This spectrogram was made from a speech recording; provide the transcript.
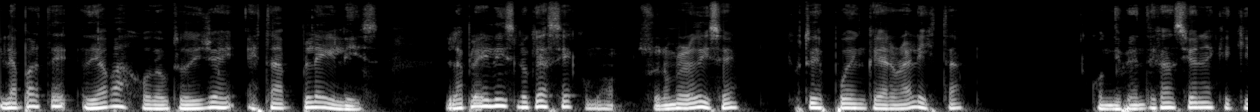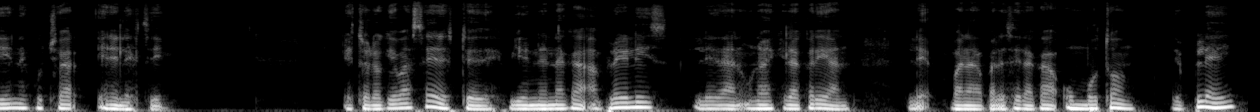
En la parte de abajo de AutoDJ está Playlist. La playlist lo que hace, como su nombre lo dice, que ustedes pueden crear una lista con diferentes canciones que quieren escuchar en el stream. Esto lo que va a hacer, ustedes vienen acá a playlist, le dan, una vez que la crean, le van a aparecer acá un botón de play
